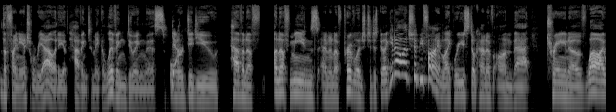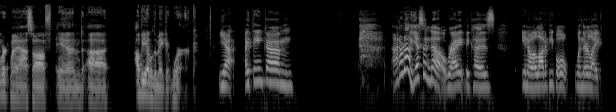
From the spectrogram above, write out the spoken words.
the financial reality of having to make a living doing this, or Yeah. did you have enough enough means and enough privilege to just be like, you know, it should be fine? Like, were you still kind of on that train of, well, I work my ass off and uh, I'll be able to make it work? Yeah, I think um I don't know, yes and no, right? Because you know, a lot of people when they're like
